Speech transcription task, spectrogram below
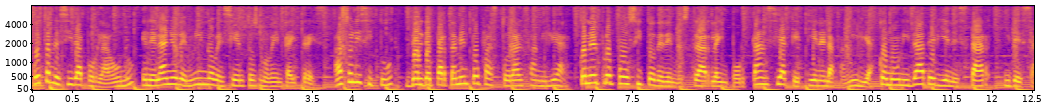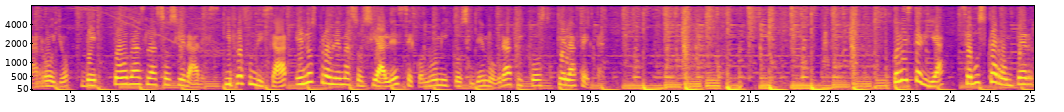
fue establecida por la ONU en el año de 1993 a solicitud del Departamento Pastoral Familiar, con el propósito de demostrar la importancia que tiene la familia como unidad de bienestar y desarrollo de todas las sociedades y profundizar en los problemas sociales, económicos y demográficos que la afectan. Con este día se busca romper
